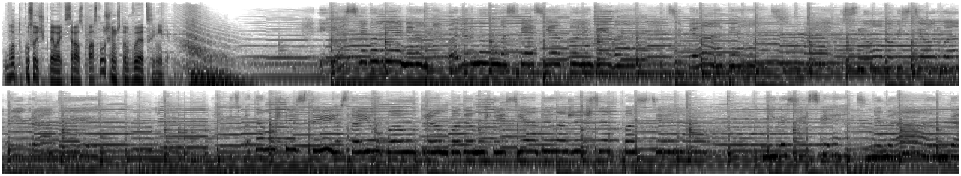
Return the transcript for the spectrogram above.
Вот кусочек давайте сразу послушаем, чтобы вы оценили. Если бы время повернулось вспять, я полюбила не надо.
